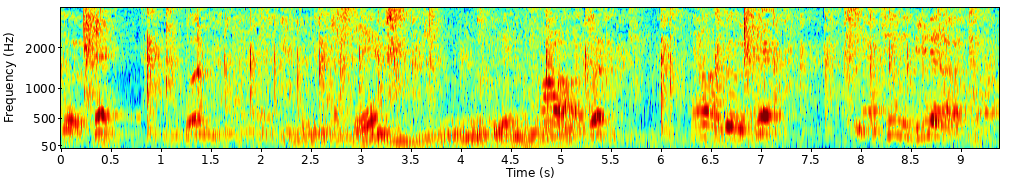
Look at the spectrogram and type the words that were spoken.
둘, 셋. 둘. 다시. 하나, 둘. 하나, 둘, 셋. 지금도 밀려나갔죠?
